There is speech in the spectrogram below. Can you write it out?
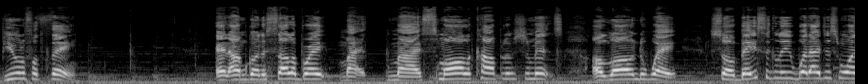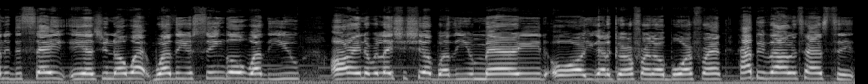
beautiful thing. And I'm going to celebrate my my small accomplishments along the way. So basically what I just wanted to say is, you know what, whether you're single, whether you are in a relationship, whether you're married or you got a girlfriend or boyfriend, happy Valentine's to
